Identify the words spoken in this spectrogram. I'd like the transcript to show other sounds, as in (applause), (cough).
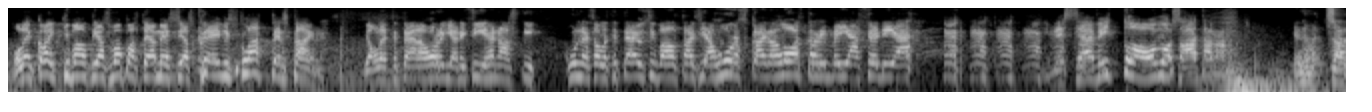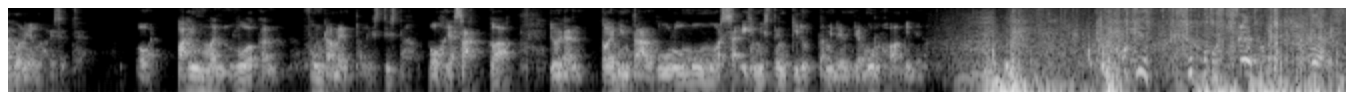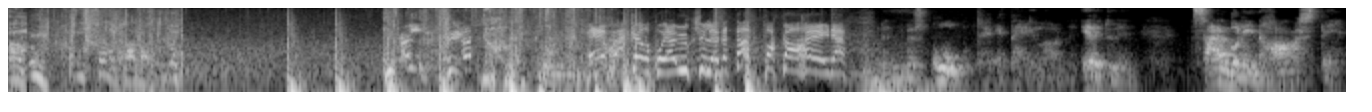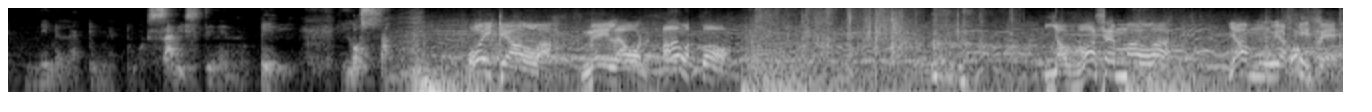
Olen kaikki valtias vapahtaja Messias Gravis Platterstein! Ja olette täällä orjani siihen asti, kunnes olette täysivaltaisia hurskaita luostarimme jäseniä! (laughs) Nimessään vittua, homo saatana! Ja nämä tsargonilaiset ovat pahimman luokan fundamentalistista pohjasakkaa, joiden toimintaan kuuluu muun muassa ihmisten kiduttaminen ja murhaaminen. Epäkelpoja yksilöitä, tappakaa heidät! Olen myös kuullut, että heillä on erityinen Sargonin haaste nimellä tunnettu sadistinen peli, jossa Oikealla meillä on Alpo! Ja vasemmalla Jammu ja Kipe.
